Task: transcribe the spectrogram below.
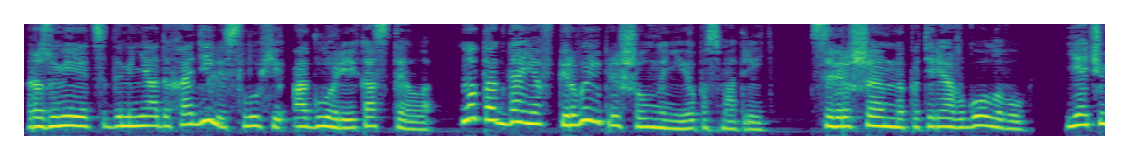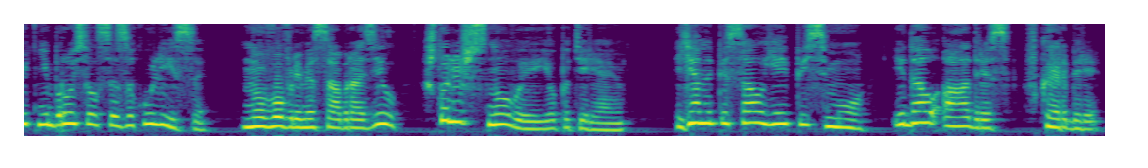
Разумеется, до меня доходили слухи о Глории Костелло, но тогда я впервые пришел на нее посмотреть. Совершенно потеряв голову, я чуть не бросился за кулисы, но вовремя сообразил, что лишь снова ее потеряю. Я написал ей письмо и дал адрес в Кербери.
